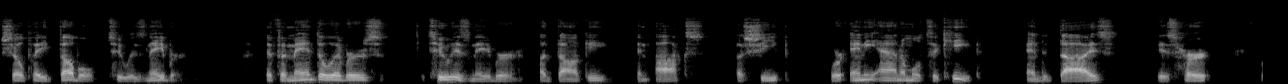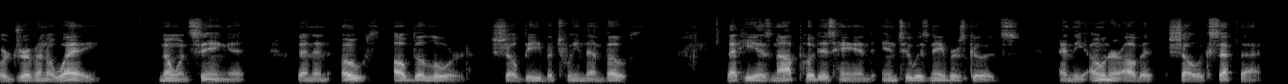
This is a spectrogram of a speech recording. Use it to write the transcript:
shall pay double to his neighbor. If a man delivers to his neighbor a donkey, an ox, a sheep, or any animal to keep, and it dies, is hurt, or driven away, no one seeing it, then an oath of the Lord shall be between them both, that he has not put his hand into his neighbor's goods, and the owner of it shall accept that,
